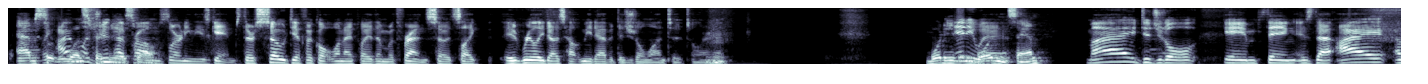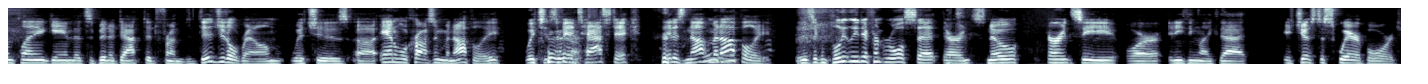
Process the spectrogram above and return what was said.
Like, Absolutely I was for legit me have as well. problems learning these games. They're so difficult when I play them with friends. So it's like it really does help me to have a digital one to, to learn. it. What are you Anyway. anyway, Sam? My digital game thing is that I am playing a game that's been adapted from the digital realm, which is uh, Animal Crossing Monopoly, which is fantastic. it is not Monopoly. It is a completely different rule set. There is no currency or anything like that. It's just a square board.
